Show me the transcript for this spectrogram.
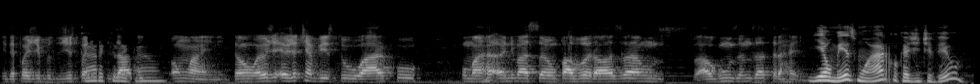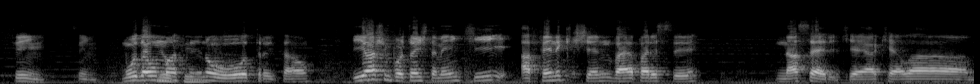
E depois de disponibilizados online. Então eu, já- eu já tinha visto o arco com uma animação pavorosa uns alguns anos atrás. E é o mesmo arco que a gente viu? Sim, sim. Muda uma cena ou outra e tal. E eu acho importante também que a Fennec Shen vai aparecer na série, que é aquela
